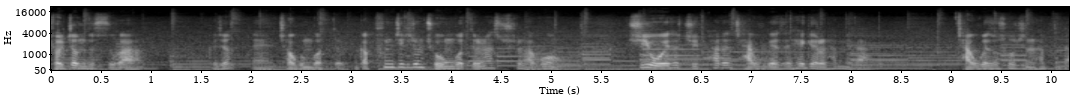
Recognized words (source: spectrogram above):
결점 두수가 그죠? 네, 적은 것들. 그러니까 품질이 좀 좋은 것들만 수출을 하고 G5에서 G8은 자국에서 해결을 합니다. 자국에서 소진을 합니다.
